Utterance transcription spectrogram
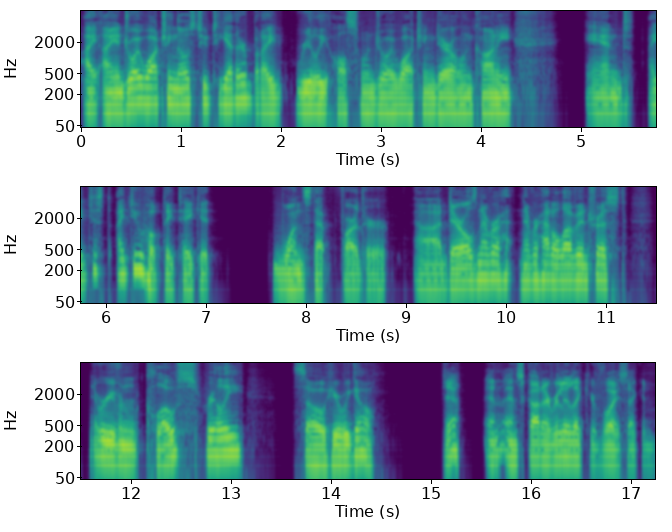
I, I enjoy watching those two together, but I really also enjoy watching Daryl and Connie, and I just, I do hope they take it one step farther. Uh, Daryl's never, never had a love interest, never even close, really. So here we go. Yeah, and and Scott, I really like your voice. I could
